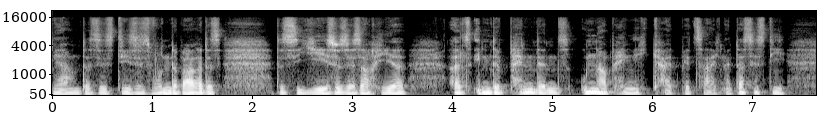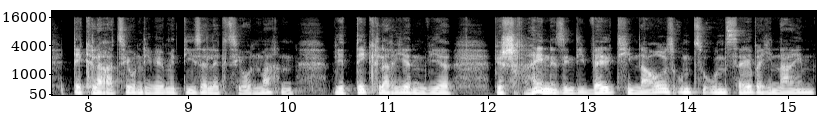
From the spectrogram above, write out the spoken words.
Ja, und das ist dieses Wunderbare, dass, dass Jesus es auch hier als Independence, Unabhängigkeit bezeichnet. Das ist die Deklaration, die wir mit dieser Lektion machen. Wir deklarieren, wir, wir schreien es in die Welt hinaus und zu uns selber hinein,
